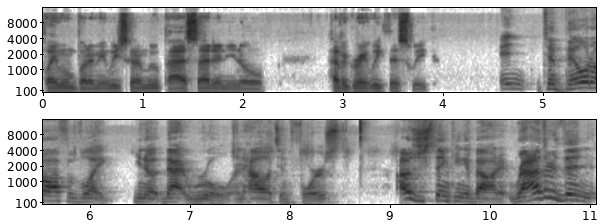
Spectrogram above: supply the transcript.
blame him, but I mean, we just gotta move past that and you know, have a great week this week. And to build off of like you know that rule and how it's enforced, I was just thinking about it. Rather than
